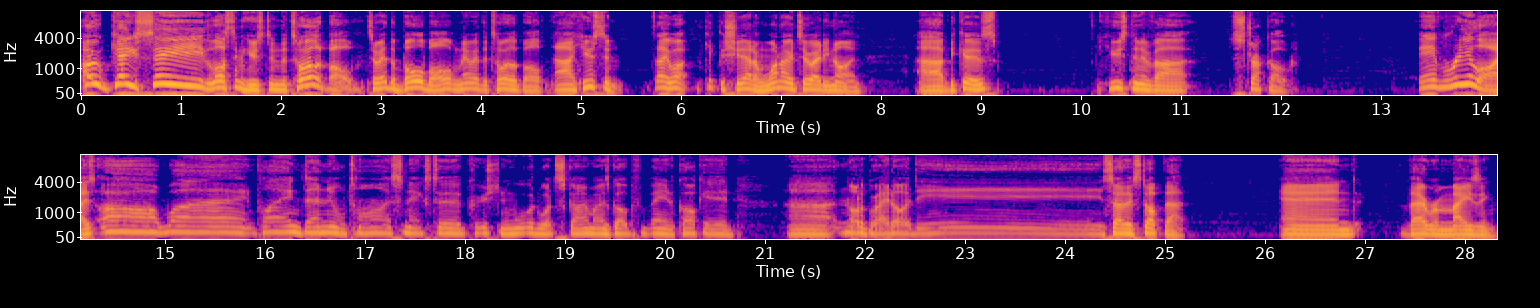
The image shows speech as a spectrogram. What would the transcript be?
OKC lost in Houston, the toilet bowl. So we had the ball bowl, now we had the toilet bowl. Uh, Houston, tell you what, kicked the shit out of 102.89 uh, because Houston have uh, struck gold. They've realised, oh, wait, playing Daniel Theis next to Christian Wood, what ScoMo's got for being a cockhead. Uh, not a great idea. So they've stopped that. And they're amazing.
